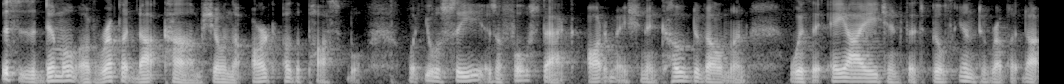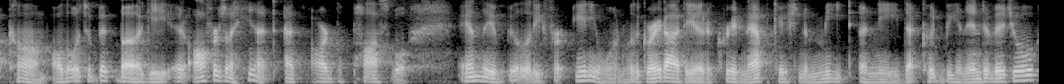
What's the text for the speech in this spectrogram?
This is a demo of Replit.com showing the art of the possible. What you will see is a full stack automation and code development with the AI agent that's built into Replit.com. Although it's a bit buggy, it offers a hint at the art of the possible and the ability for anyone with a great idea to create an application to meet a need that could be an individual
